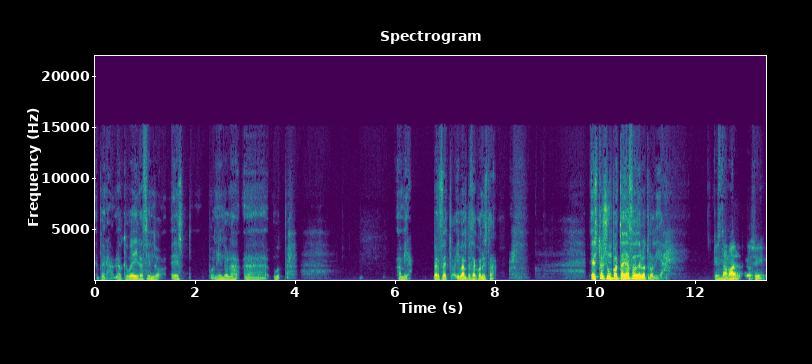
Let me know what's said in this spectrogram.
Espera, lo que voy a ir haciendo es poniéndola. ah, ah mira. Perfecto, iba a empezar con esta. Esto es un pantallazo del otro día. Que está mal, pero sí.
